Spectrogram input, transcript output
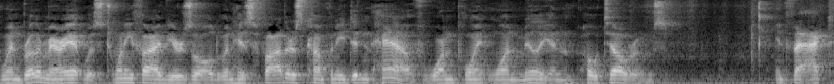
when Brother Marriott was 25 years old when his father's company didn't have 1.1 million hotel rooms. In fact,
